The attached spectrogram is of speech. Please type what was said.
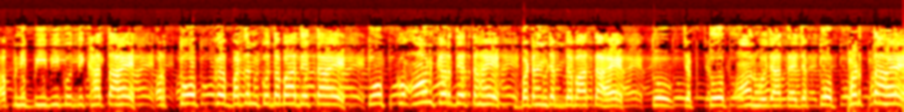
اپنی بیوی کو دکھاتا ہے اور توپ کے بٹن کو دبا دیتا ہے۔ توپ کو آن کر دیتا ہے۔ بٹن جب دباتا ہے تو جب توپ آن ہو جاتا ہے، جب توپ پھٹتا ہے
